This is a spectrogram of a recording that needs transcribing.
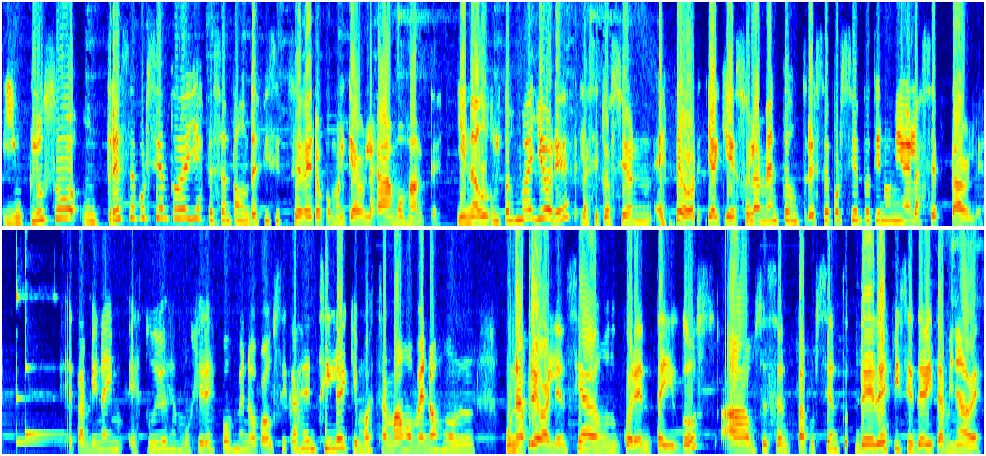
Incluso un 13% de ellas presenta un déficit severo, como el que hablábamos antes. Y en adultos mayores la situación es peor, ya que solamente un 13% tiene un nivel aceptable. Eh, también hay estudios en mujeres posmenopáusicas en Chile que muestran más o menos una prevalencia de un 42 a un 60% de déficit de vitamina B.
